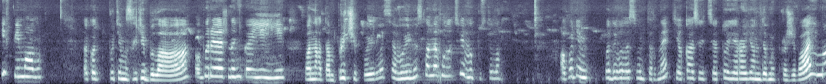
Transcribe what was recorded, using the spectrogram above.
і впіймала. Так от потім згрібла обережненько її. Вона там причепилася, винесла на вулицю і випустила. А потім подивилась в інтернеті, оказується, той район, де ми проживаємо,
